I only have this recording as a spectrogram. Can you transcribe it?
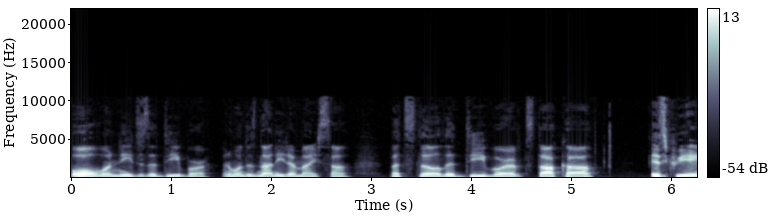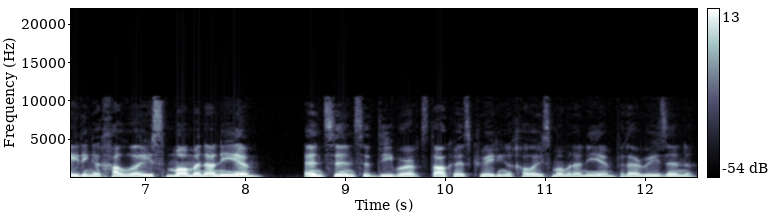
all one needs is a dibur, and one does not need a maisa, but still the dibur of tzedakah is creating a chalais momananiyim. And since the Dibur of Tzedakah is creating a Chalais Momananiyim, for that reason,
